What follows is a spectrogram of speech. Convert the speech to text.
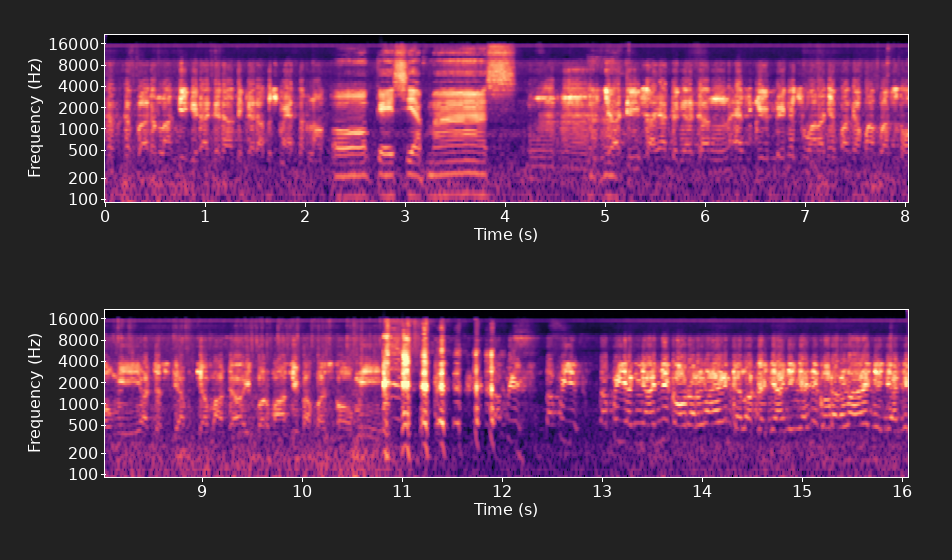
ke, ke barat lagi kira-kira 300 meter lah. oke siap mas Mhm. Jadi saya dengarkan SGP ini suaranya Pak Pak Bastomi aja setiap jam ada informasi Pak Bastomi. tapi tapi tapi yang nyanyi ke orang lain kalau ada nyanyi nyanyi ke orang lain yang nyanyi.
